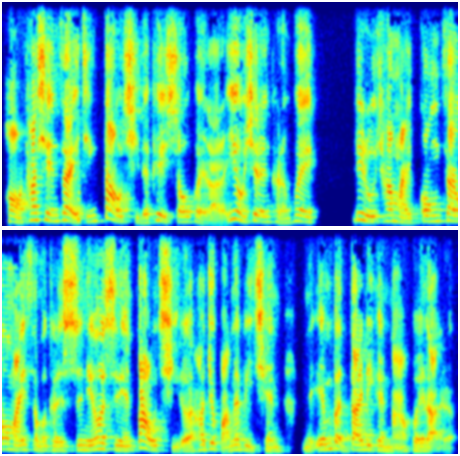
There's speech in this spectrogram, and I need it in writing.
哈，它现在已经到期的，可以收回来了。因为有些人可能会。例如他买公债或买什么，可能十年二十年到期了，他就把那笔钱原本带利给拿回来了。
